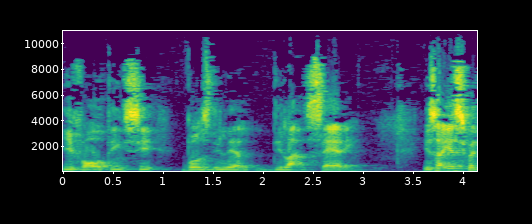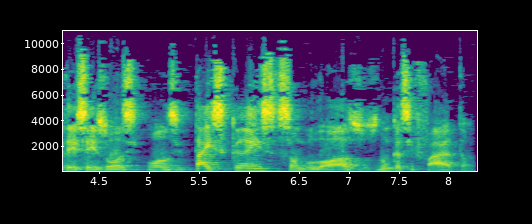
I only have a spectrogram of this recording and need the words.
e voltem-se vos dilacerem. Isaías 56, 11, 11. Tais cães são gulosos, nunca se fartam.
